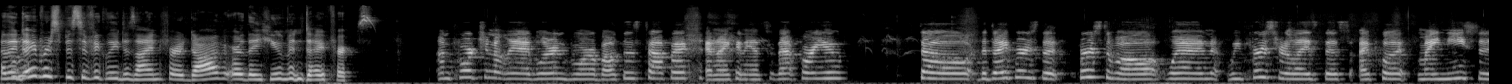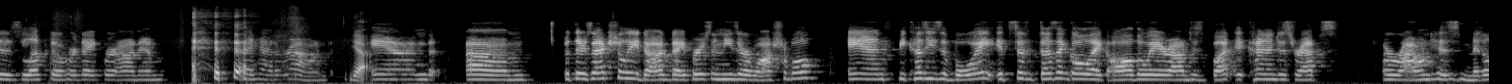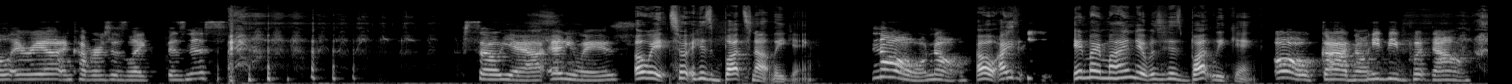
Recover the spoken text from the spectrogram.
are they diapers specifically designed for a dog or are they human diapers? Unfortunately, I've learned more about this topic and I can answer that for you. So, the diapers that, first of all, when we first realized this, I put my niece's leftover diaper on him I had around. yeah. And, um, but there's actually dog diapers and these are washable. And because he's a boy, it just doesn't go like all the way around his butt. It kind of just wraps around his middle area and covers his like business. so yeah, anyways. Oh wait, so his butt's not leaking. No, no. Oh, I in my mind it was his butt leaking. Oh God, no. He'd be put down.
